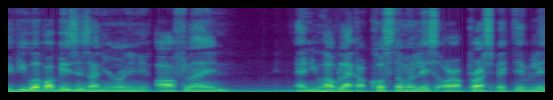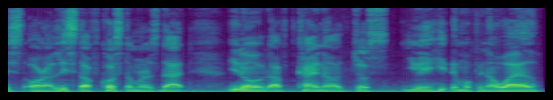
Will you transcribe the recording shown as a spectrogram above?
if you have a business and you're running it offline and you have like a customer list or a prospective list or a list of customers that you know that kind of just you ain't hit them up in a while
